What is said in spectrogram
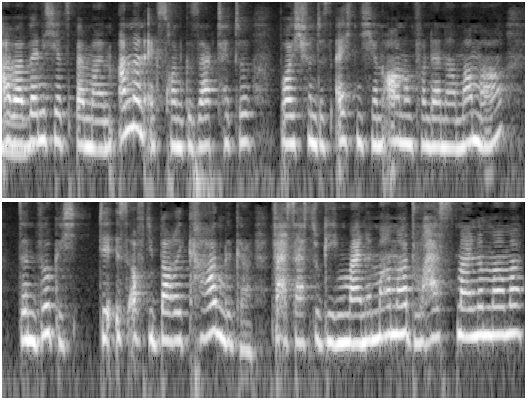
Aber wenn ich jetzt bei meinem anderen Ex-Freund gesagt hätte, boah, ich finde das echt nicht in Ordnung von deiner Mama, dann wirklich, der ist auf die Barrikaden gegangen. Was hast du gegen meine Mama? Du hast meine Mama.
